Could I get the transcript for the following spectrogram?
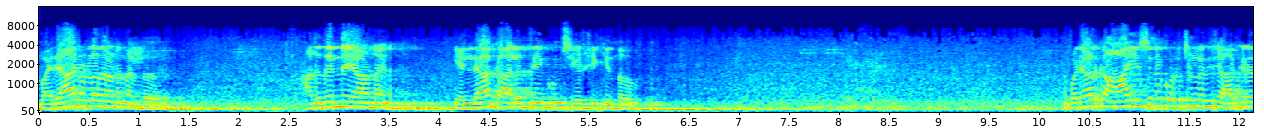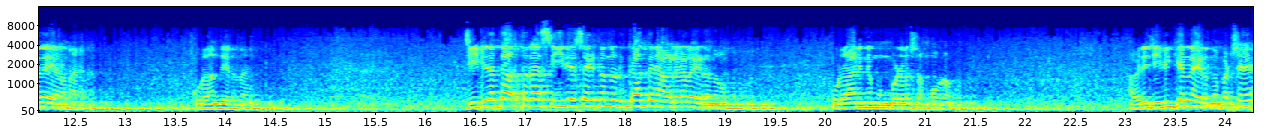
വരാനുള്ളതാണ് നല്ലത്. അത് തന്നെയാണ് എല്ലാ കാലത്തേക്കും ശേഷിക്കുന്നതും. ഒരാൾക്ക് ആയുസിനെ കുറിച്ചുള്ള ഒരു ജാഗ്രതയാണ് ഖുർആൻ തരുന്നത്. ജീവിതത്തെ അത്ര സീരിയസ് ആയിട്ടൊന്നും എടുക്കാത്ത ഒരാളുകളായിരുന്നു ഖുർആനിന് മുമ്പുള്ള സമൂഹം. അവർ ജീവിക്കുന്നതായിരുന്നു. പക്ഷെ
